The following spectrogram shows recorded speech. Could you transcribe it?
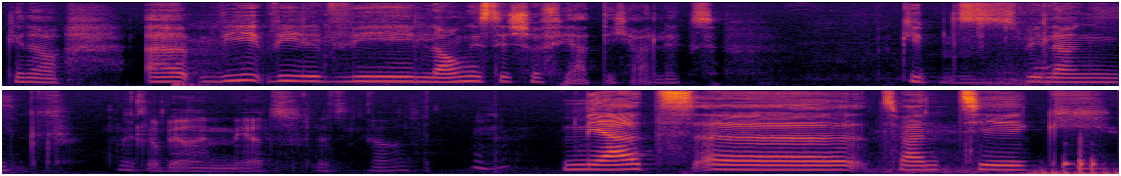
Genau. Äh, wie, wie, wie lange ist das schon fertig, Alex? Gibt es, hm. wie lang? Ich glaube ja im März letzten Jahres. März äh, 20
